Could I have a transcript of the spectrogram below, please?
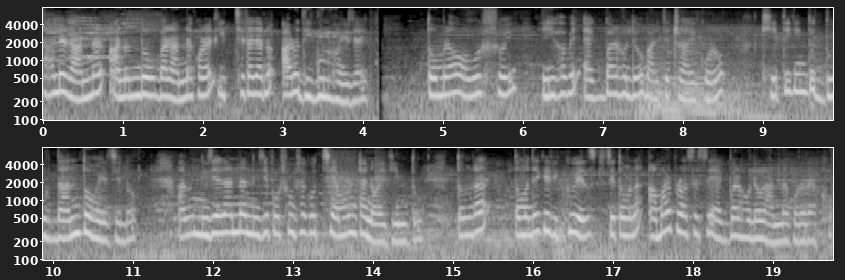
তাহলে রান্নার আনন্দ বা রান্না করার ইচ্ছেটা যেন আরও দ্বিগুণ হয়ে যায়। তোমরাও অবশ্যই এইভাবে একবার হলেও বাড়িতে ট্রাই করো। খেতে কিন্তু দুর্দান্ত হয়েছিল। আমি নিজের রান্না নিজে প্রশংসা করছি এমনটা নয় কিন্তু। তোমরা, তোমাদেরকে রিকোয়েস্ট যে তোমরা আমার প্রসেসে একবার হলেও রান্না করে দেখো।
